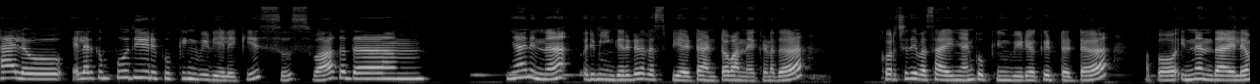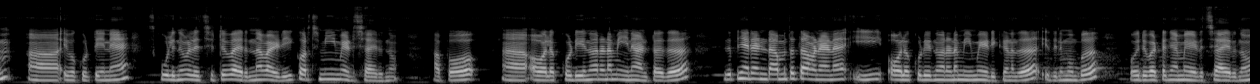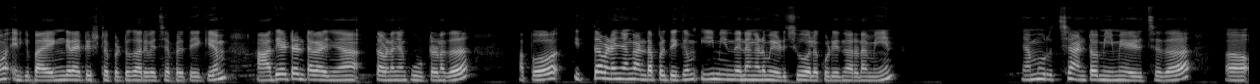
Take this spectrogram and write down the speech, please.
Hello എല്ലാവർക്കും പുതിയൊരു cooking വീഡിയോയിലേക്ക് സുസ്വാഗതം. ഞാൻ ഇന്ന് ഒരു മീൻകറിയുടെ റെസിപ്പി ആയിട്ടാണ് കേട്ടോ വന്നേക്കണത്. കുറച്ച് ദിവസമായി ഞാൻ കുക്കിംഗ് വീഡിയോ ഒക്കെ ഇട്ടിട്ട് അപ്പോൾ ഇന്ന് എന്തായാലും ഇവക്കുട്ടീനെ സ്കൂളിൽ നിന്ന് വിളിച്ചിട്ട് വരുന്ന വഴി കുറച്ച് മീൻ മേടിച്ചായിരുന്നു. അപ്പോൾ ഓലക്കൊടി എന്ന് പറയുന്ന മീനാണ് കേട്ടോ ഇത്. ഇതിപ്പോൾ ഞാൻ രണ്ടാമത്തെ തവണയാണ് ഈ ഓലക്കുടി എന്ന് പറയുന്ന മീൻ മേടിക്കണത്. ഇതിനു മുമ്പ് ഒരു വട്ടം ഞാൻ മേടിച്ചായിരുന്നു. എനിക്ക് ഭയങ്കരമായിട്ട് ഇഷ്ടപ്പെട്ടു കറി വെച്ചപ്പോഴത്തേക്കും. ആദ്യമായിട്ടാണ് കഴിഞ്ഞ തവണ ഞാൻ കൂട്ടണത്. അപ്പോൾ ഇത്തവണ ഞാൻ കണ്ടപ്പോഴത്തേക്കും ഈ മീൻ തന്നെ അങ്ങോട്ട് മേടിച്ചു ഓലക്കുടി എന്ന് പറയുന്ന മീൻ. ഞാൻ മുറിച്ചാണ് കേട്ടോ മീൻ മേടിച്ചത്.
